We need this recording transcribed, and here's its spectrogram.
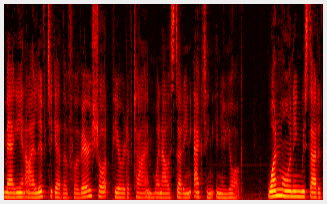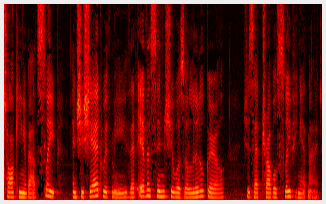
Maggie and I lived together for a very short period of time when I was studying acting in New York. One morning, we started talking about sleep and she shared with me that ever since she was a little girl, she's had trouble sleeping at night.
